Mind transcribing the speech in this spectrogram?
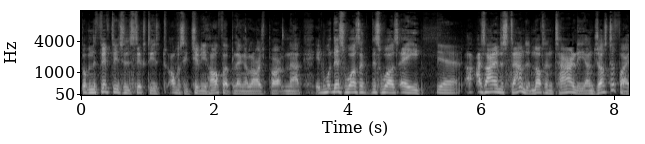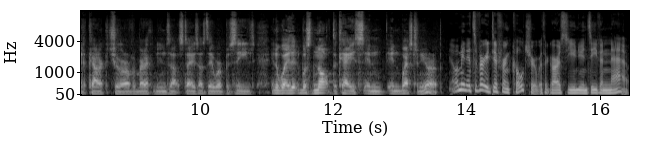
But in the 50s and the 60s, obviously Jimmy Hoffa playing a large part in that. It this was a this was a yeah, as I understand it, not entirely unjustified caricature of American unions at stage as they were perceived in a way that was not the case in in Western Europe. I mean, it's a very different culture with regards to unions even now.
